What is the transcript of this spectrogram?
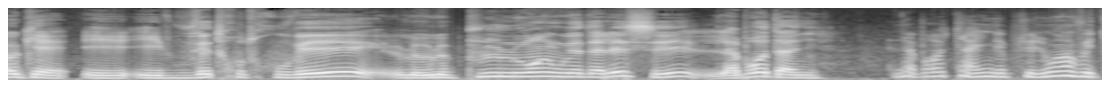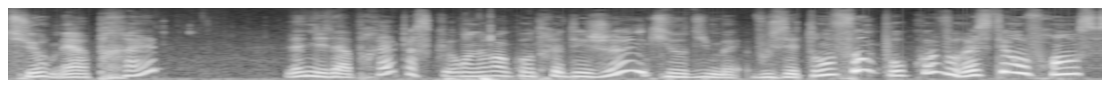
Ok. Et, et vous êtes retrouvé. Le, le plus loin que vous êtes allé, c'est la Bretagne. La Bretagne, le plus loin en voiture. Mais après, l'année d'après, parce qu'on a rencontré des jeunes qui nous ont dit, mais vous êtes enfant, pourquoi vous restez en France?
